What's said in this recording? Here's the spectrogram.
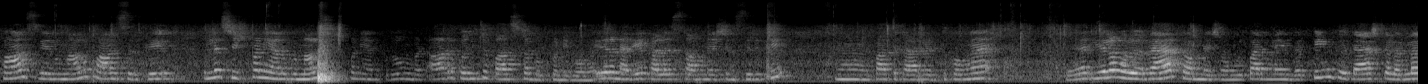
ஃபால்ஸ் வேணும்னாலும் ஃபால்ஸ் இருக்குது இல்லை ஸ்டிச் பண்ணி அனுப்பினாலும் ஸ்டிச் பண்ணி அனுப்பிடுவோம். பட் ஆர்டர் கொஞ்சம் ஃபாஸ்ட்டாக புக் பண்ணிக்கோங்க. இதில் நிறைய கலர்ஸ் காம்பினேஷன்ஸ் இருக்குது பார்த்துட்டு ஆர்டர் எடுத்துக்கோங்க. இதெல்லாம் ஒரு ரேர் காம்பினேஷன் உங்களுக்கு பாருங்களேன் இந்த பிங்க் டேஷ் கலரில்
